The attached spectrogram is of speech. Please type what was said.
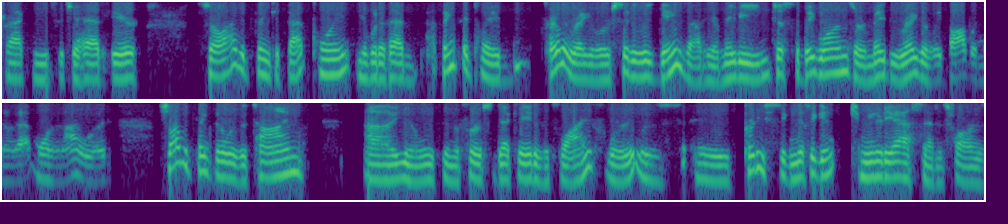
track meets that you had here. So I would think at that point you would have had, I think they played fairly regular City League games out here, maybe just the big ones or maybe regularly. Bob would know that more than I would. So I would think there was a time, uh, you know, within the first decade of its life where it was a pretty significant community asset as far as,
